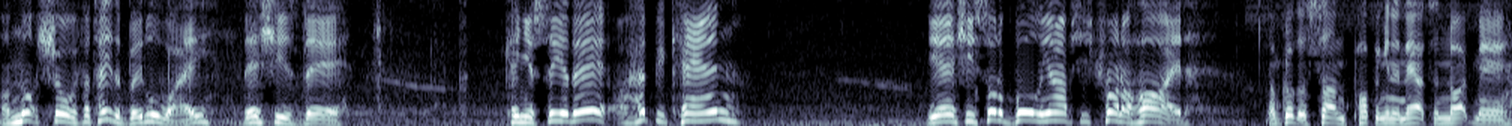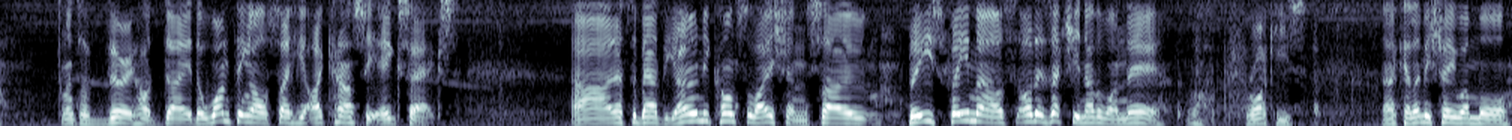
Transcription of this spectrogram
I'm not sure. If I take the beetle away, there she is there. Can you see her there? I hope you can. Yeah, she's sort of balling up. She's trying to hide. I've got the sun popping in and out. It's a nightmare. It's a very hot day. The one thing I'll say here, I can't see egg sacs. Uh, that's about the only consolation. So these females, oh, there's actually another one there. Oh, crikeys. Okay, let me show you one more.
